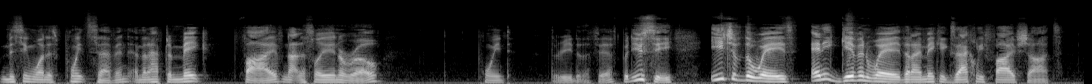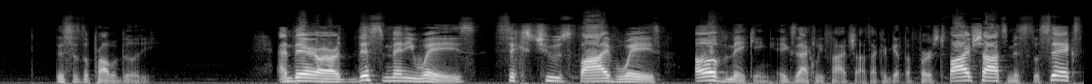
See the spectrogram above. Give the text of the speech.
missing one is 0.7, and then I have to make 5, not necessarily in a row, 0.3 to the fifth. But you see, each of the ways, any given way that I make exactly 5 shots, this is the probability. And there are this many ways, 6 choose 5 ways of making exactly 5 shots. I could get the first 5 shots, miss the sixth.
